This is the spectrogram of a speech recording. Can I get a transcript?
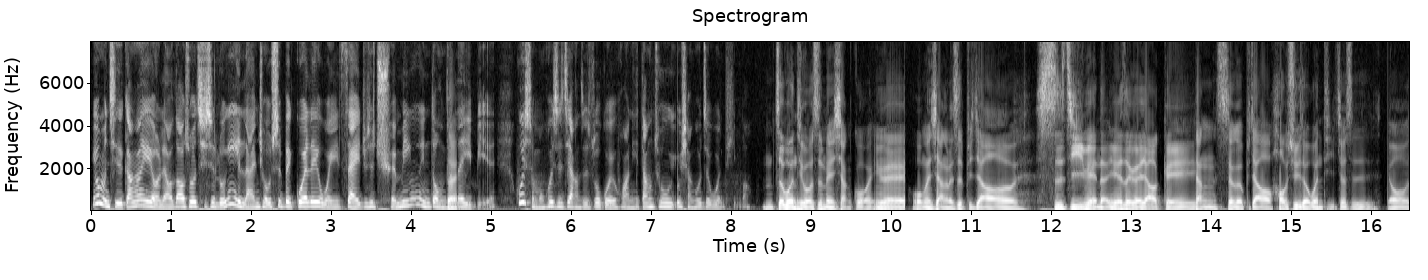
因为我们其实刚刚也有聊到说，其实轮椅篮球是被归类为在就是全民运动的类别，为什么会是这样子做规划？你当初有想过这个问题吗？嗯，这问题我是没想过，因为我们想的是比较实际面的，因为这个要给像这个比较后续的问题，就是由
